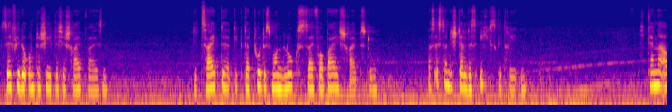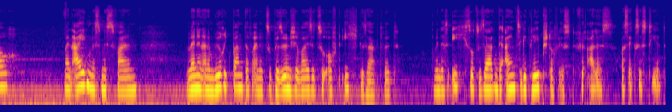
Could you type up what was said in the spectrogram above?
sehr viele unterschiedliche Schreibweisen. Die Zeit der Diktatur des Monologs sei vorbei, schreibst du. Was ist an die Stelle des Ichs getreten? Ich kenne auch mein eigenes Missfallen, wenn in einem Lyrikband auf eine zu persönliche Weise zu oft Ich gesagt wird, wenn das Ich sozusagen der einzige Klebstoff ist für alles, was existiert.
